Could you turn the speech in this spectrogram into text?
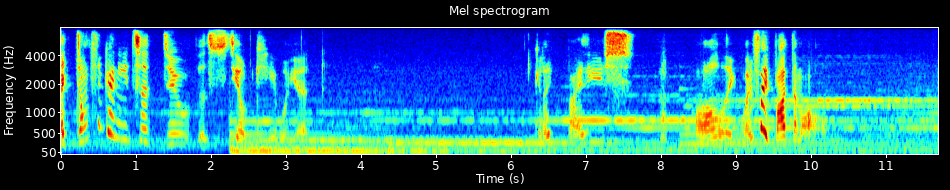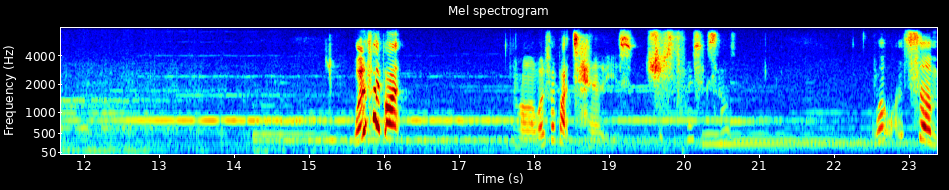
I don't think I need to do the steel cable yet. Could I buy these all? Like, what if I bought them all? What if I bought... Hold on, what if I bought 10 of these? Jeez, 26,000. What one's um,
